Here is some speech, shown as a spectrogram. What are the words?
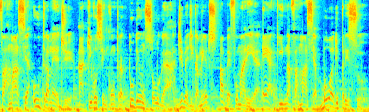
Farmácia Ultramed. Aqui você encontra tudo em um só lugar, de medicamentos a perfumaria. É aqui na Farmácia Boa de Preço.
